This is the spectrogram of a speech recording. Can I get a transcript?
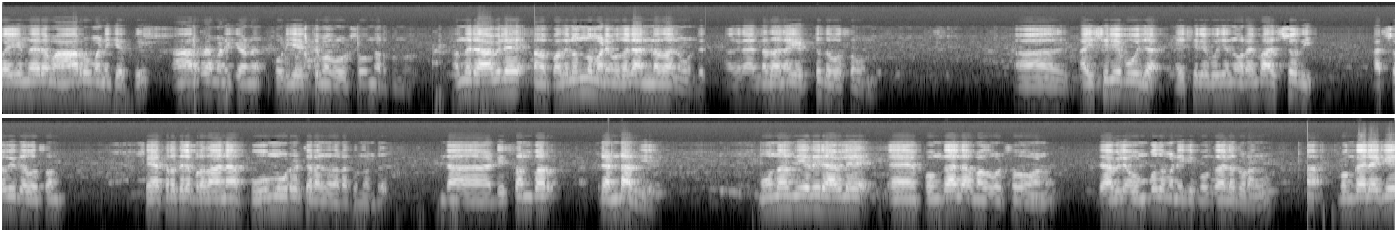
വൈകുന്നേരം ആറു മണിക്കെത്തി. ആറര മണിക്കാണ് കൊടിയേറ്റ് മഹോത്സവം നടത്തുന്നത്. അന്ന് രാവിലെ പതിനൊന്ന് മണി മുതൽ അന്നദാനമുണ്ട്. അങ്ങനെ അന്നദാനം എട്ട് ദിവസമുണ്ട്. ഐശ്വര്യ പൂജ. ഐശ്വര്യ പൂജ എന്ന് പറയുമ്പോൾ അശ്വതി. അശ്വതി ദിവസം ക്ഷേത്രത്തിലെ പ്രധാന പൂമൂടൽ ചടങ്ങ് നടക്കുന്നുണ്ട്. ഡിസംബർ രണ്ടാം തീയതി. മൂന്നാം തീയതി രാവിലെ പൊങ്കാല മഹോത്സവമാണ്. രാവിലെ ഒമ്പത് മണിക്ക് പൊങ്കാല തുടങ്ങും. പൊങ്കാലയ്ക്ക്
